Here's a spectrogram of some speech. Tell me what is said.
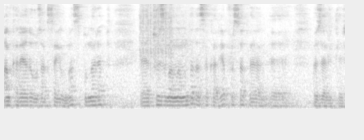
Ankara'ya da uzak sayılmaz. Bunlar hep e, turizm anlamında da Sakarya fırsat veren e, özellikleri.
